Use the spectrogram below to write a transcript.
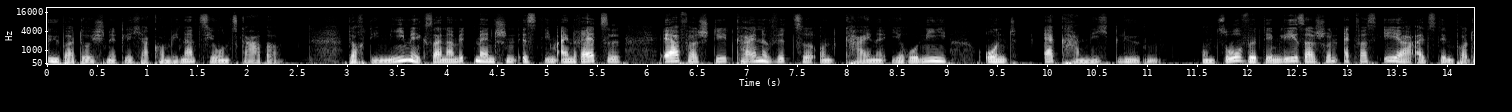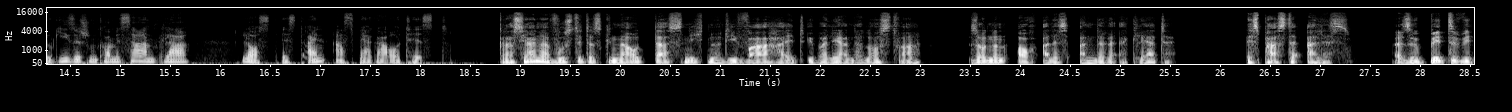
überdurchschnittlicher Kombinationsgabe. Doch die Mimik seiner Mitmenschen ist ihm ein Rätsel, er versteht keine Witze und keine Ironie, und er kann nicht lügen. Und so wird dem Leser schon etwas eher als den portugiesischen Kommissaren klar, Lost ist ein Asperger-Autist. Graciana wusste, dass genau das nicht nur die Wahrheit über Leander Lost war, sondern auch alles andere erklärte. Es passte alles. Also bitte, wie,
